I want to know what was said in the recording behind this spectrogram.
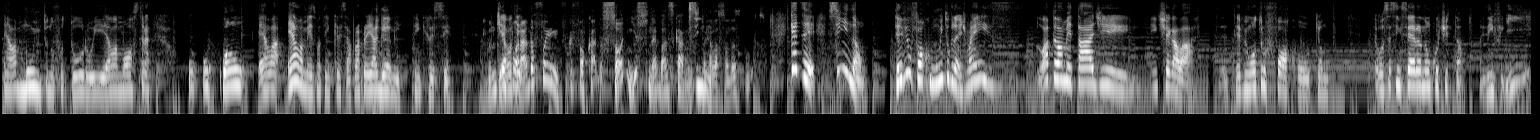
ela muito no futuro e ela mostra o, o quão ela ela mesma tem que crescer, a própria Yagami tem que crescer. segunda Que ela temporada foi, foi focada só nisso, né? Basicamente, Sim. na relação das duas. Quer dizer, sim e não. Teve um foco muito grande, mas lá pela metade a gente chega lá. Te- Teve um outro foco que eu. Eu vou ser sincero, eu não curti tanto. Mas enfim. Ih,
